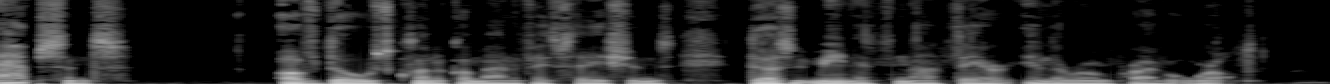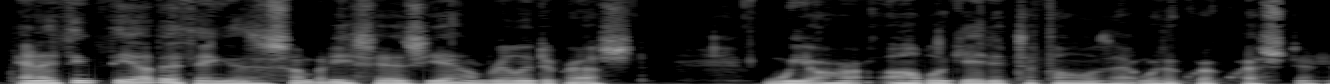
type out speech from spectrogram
absence of those clinical manifestations doesn't mean it's not there in their own private world. And I think the other thing is if somebody says, Yeah, I'm really depressed, we are obligated to follow that with a quick question.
